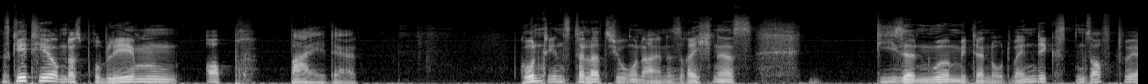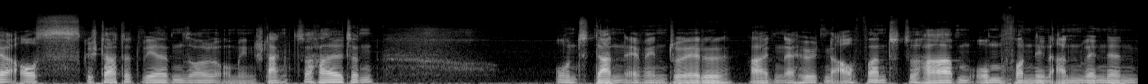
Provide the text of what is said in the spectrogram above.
Es geht hier um das Problem, ob bei der Grundinstallation eines Rechners dieser nur mit der notwendigsten Software ausgestattet werden soll, um ihn schlank zu halten und dann eventuell einen erhöhten Aufwand zu haben, um von den Anwendern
